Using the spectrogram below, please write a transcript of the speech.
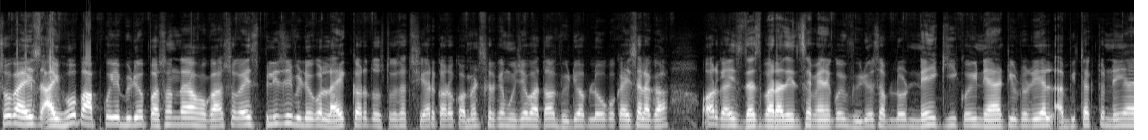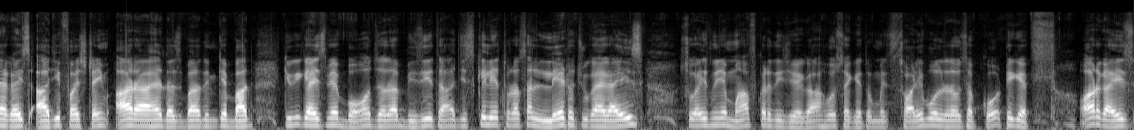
सो गाइज़ आई होप आपको ये वीडियो पसंद आया होगा। सो गाइज़ प्लीज़ ये वीडियो को लाइक करो, दोस्तों के साथ शेयर करो कमेंट्स करके मुझे बताओ वीडियो आप लोगों को कैसा लगा। और गाइज़ दस बारह दिन से मैंने कोई वीडियोस अपलोड नहीं की, कोई नया ट्यूटोरियल अभी तक तो नहीं आया। गाइज़ आज ही फ़र्स्ट टाइम आ रहा है दस बारह दिन के बाद, क्योंकि गाइज़ मैं बहुत ज़्यादा बिज़ी था, जिसके लिए थोड़ा सा लेट हो चुका है गाइज़ सो गाइज़ मुझे माफ़ कर दीजिएगा, हो सके तो मैं सॉरी बोल देता हूँ सबको, ठीक है? और गाइज़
